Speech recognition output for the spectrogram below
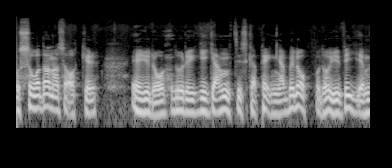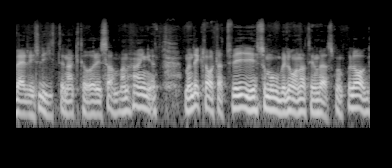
Och sådana saker är ju då, då är det gigantiska pengabelopp och då är ju vi en väldigt liten aktör i sammanhanget. Men det är klart att vi som obelånat investmentbolag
